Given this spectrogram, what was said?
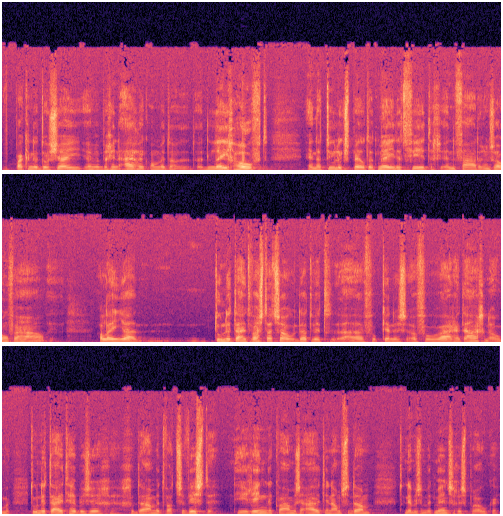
We pakken het dossier en we beginnen eigenlijk al met een, een leeg hoofd. En natuurlijk speelt het mee, dat 40 en vader en zoon verhaal. Alleen ja, toen de tijd was dat zo. Dat werd uh, voor kennis of voor waarheid aangenomen. Toen de tijd hebben ze gedaan met wat ze wisten. Die ring, daar kwamen ze uit in Amsterdam. Toen hebben ze met mensen gesproken.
